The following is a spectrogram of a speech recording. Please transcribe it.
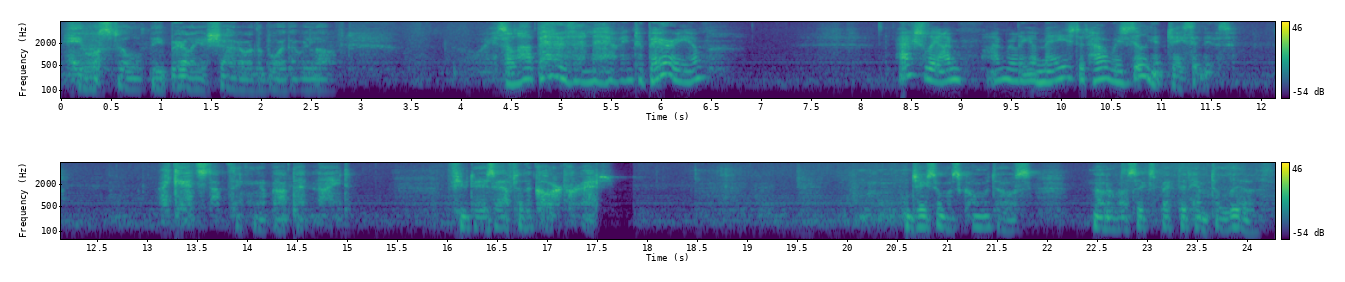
He will still be barely a shadow of the boy that we loved. It's a lot better than having to bury him. Actually, I'm I'm really amazed at how resilient Jason is. I can't stop thinking about that night. A few days after the car crash. Jason was comatose. None of us expected him to live.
